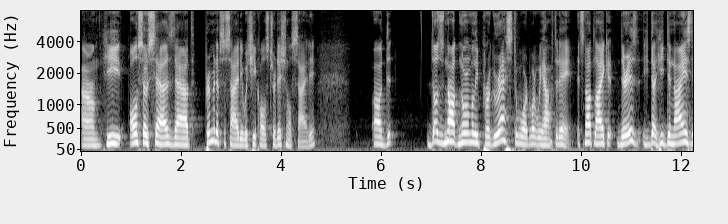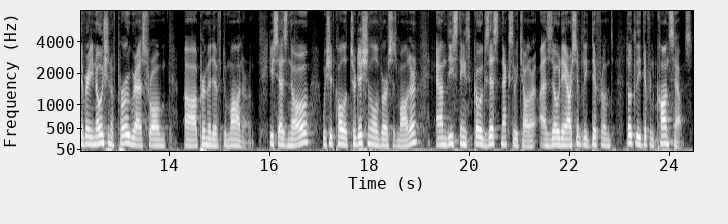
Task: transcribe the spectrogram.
Um, he also says that primitive society, which he calls traditional society, uh, d- does not normally progress toward what we have today. It's not like there is, he, he denies the very notion of progress from uh, primitive to modern. He says, no, we should call it traditional versus modern, and these things coexist next to each other as though they are simply different, totally different concepts.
